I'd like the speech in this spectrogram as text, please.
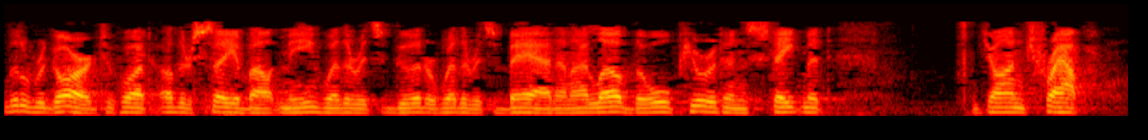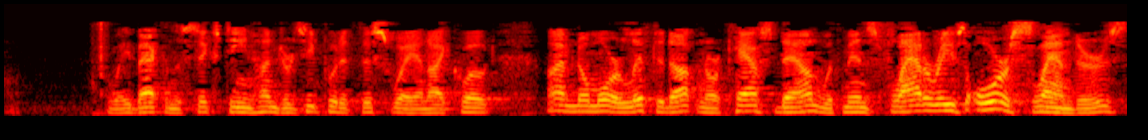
little regard to what others say about me, whether it's good or whether it's bad. And I love the old Puritan statement, John Trapp, way back in the 1600s. He put it this way, and I quote, I am no more lifted up nor cast down with men's flatteries or slanders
